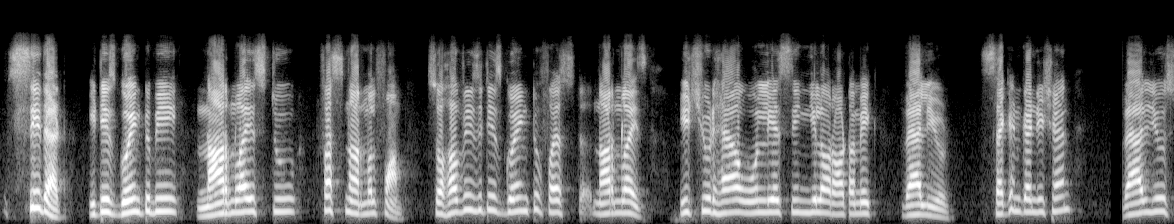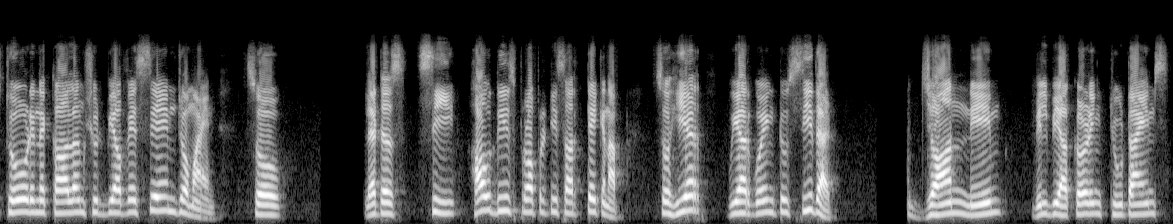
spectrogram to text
see that it is going to be normalized to first normal form. So how is it is going to first normalize? It should have only a single or atomic value. Second condition, value stored in a column should be of a same domain. So let us see how these properties are taken up. So here we are going to see that John name will be occurring two times.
